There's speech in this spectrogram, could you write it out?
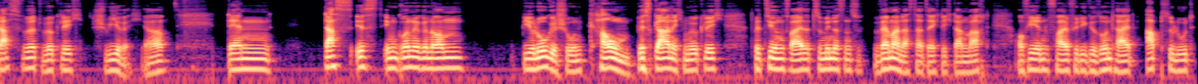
das wird wirklich schwierig, ja. Denn das ist im Grunde genommen biologisch schon kaum bis gar nicht möglich, beziehungsweise zumindest, wenn man das tatsächlich dann macht, auf jeden Fall für die Gesundheit absolut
